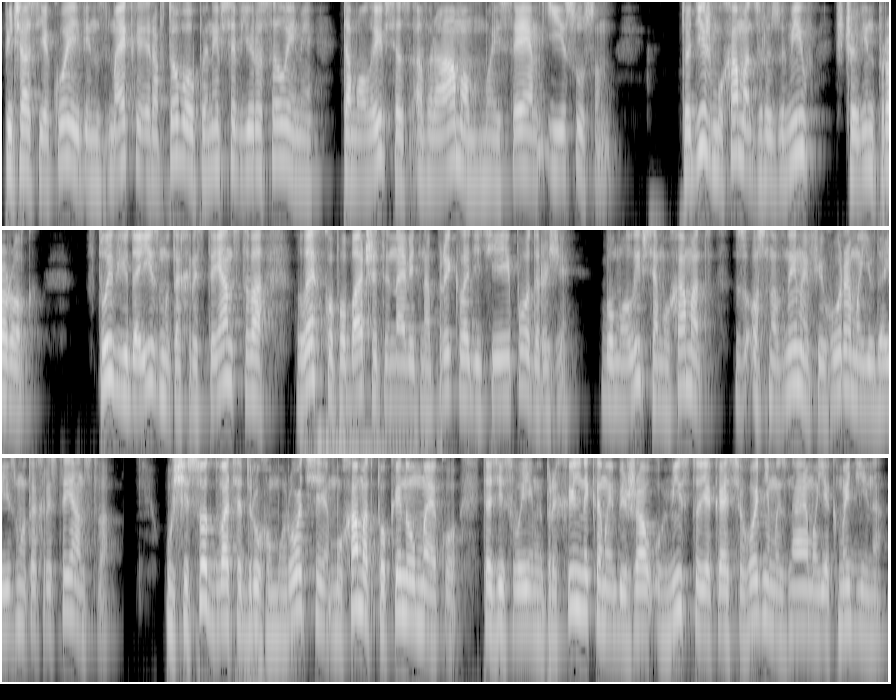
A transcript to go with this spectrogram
під час якої він з Меки раптово опинився в Єрусалимі та молився з Авраамом, Мойсеєм і Ісусом. Тоді ж Мухаммад зрозумів, що він пророк. Вплив юдаїзму та християнства легко побачити навіть на прикладі цієї подорожі, бо молився Мухаммад з основними фігурами юдаїзму та християнства. У 622 році Мухаммад покинув Меку та зі своїми прихильниками біжав у місто, яке сьогодні ми знаємо як Медіна.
